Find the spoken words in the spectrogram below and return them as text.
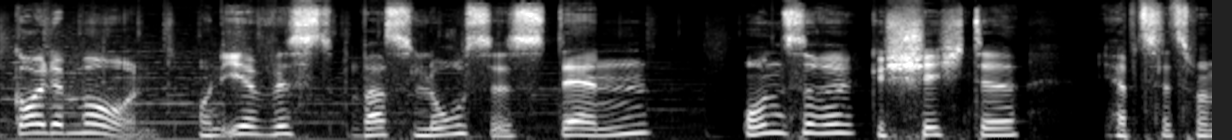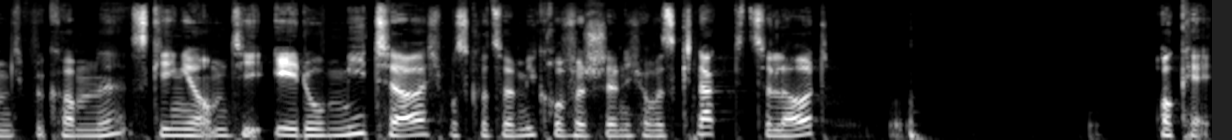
Golden Mond und ihr wisst, was los ist, denn unsere Geschichte, ihr habt es letztes Mal mitbekommen, ne? Es ging ja um die Edomiter. Ich muss kurz mein Mikro verstellen, ich hoffe, es knackt zu laut. Okay.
